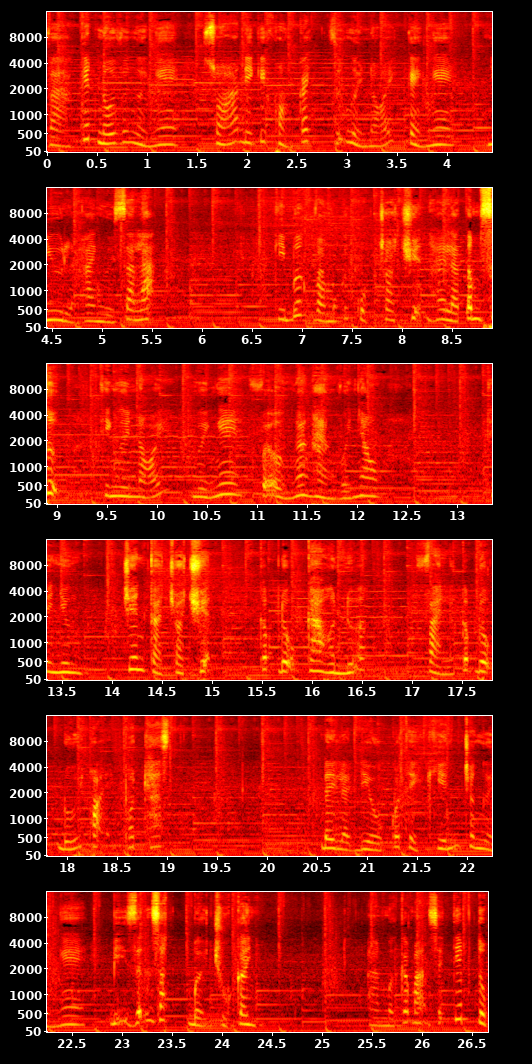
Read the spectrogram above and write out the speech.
và kết nối với người nghe, xóa đi cái khoảng cách giữa người nói kẻ nghe như là hai người xa lạ. Khi bước vào một cái cuộc trò chuyện hay là tâm sự thì người nói, người nghe phải ở ngang hàng với nhau. Thế nhưng trên cả trò chuyện, cấp độ cao hơn nữa phải là cấp độ đối thoại podcast. Đây là điều có thể khiến cho người nghe bị dẫn dắt bởi chủ kênh. À, mời các bạn sẽ tiếp tục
